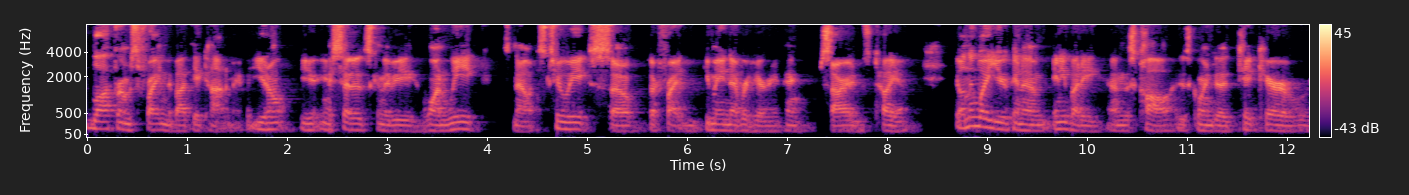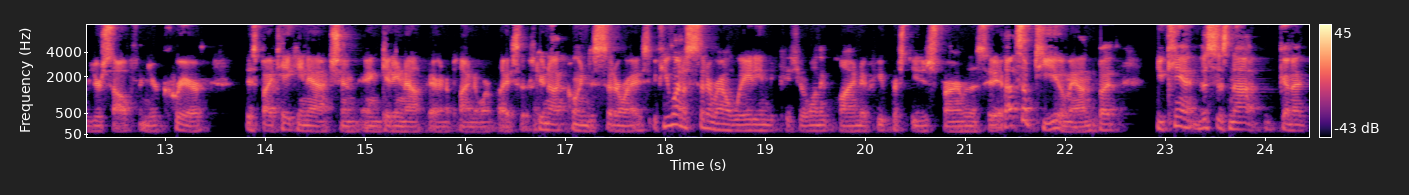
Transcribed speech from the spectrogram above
Law firms frightened about the economy. You don't. You, you said it's going to be one week now it's two weeks, so they're frightened. You may never hear anything. Sorry to tell you. The only way you're going to, anybody on this call is going to take care of yourself and your career is by taking action and getting out there and applying to more places. You're not going to sit around. If you want to sit around waiting because you're only applying to a few prestigious firms in the city, that's up to you, man. But you can't, this is not gonna,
